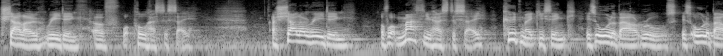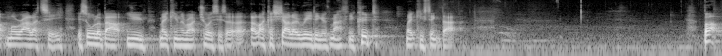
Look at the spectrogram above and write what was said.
shallow reading of what Paul has to say, a shallow reading of what Matthew has to say could make you think it's all about rules, it's all about morality, it's all about you making the right choices. A, a, like a shallow reading of Matthew could make you think that. But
